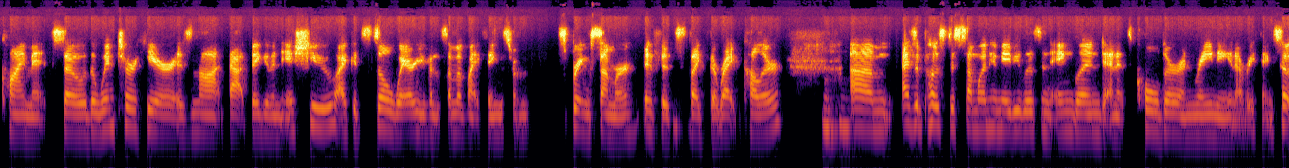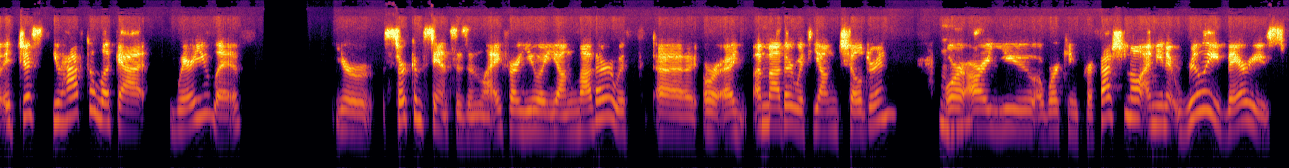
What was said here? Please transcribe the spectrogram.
climate. So the winter here is not that big of an issue. I could still wear even some of my things from spring summer if it's like the right color. Mm-hmm. um, as opposed to someone who maybe lives in england and it's colder and rainy and everything. So it just you have to look at where you live your circumstances in life. Are you a young mother with uh, or a, a, mother with young children? Mm-hmm. or are you a working professional? I mean it really varies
